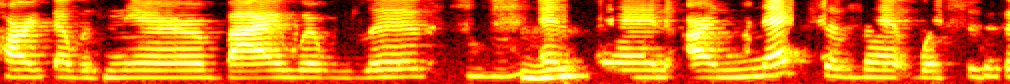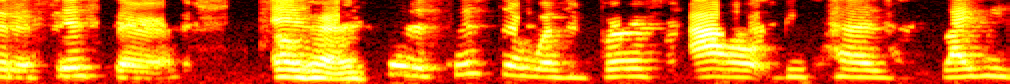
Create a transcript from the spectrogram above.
park that was nearby where we live. Mm-hmm. And then our next event was Sister to Sister. And Okay. Sister to Sister was birthed out because, like we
